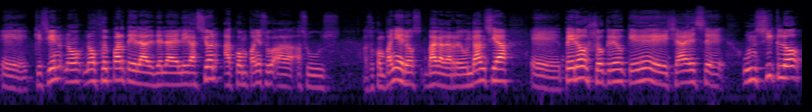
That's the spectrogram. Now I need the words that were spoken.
eh, que si bien no, no fue parte de la, de la delegación, acompañó a, sus, a sus compañeros, vaga la redundancia, eh, pero yo creo que ya es eh, un ciclo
